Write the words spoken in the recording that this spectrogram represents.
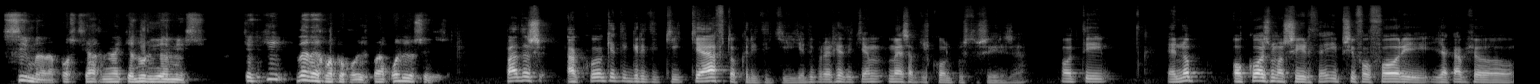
σήμερα πώς φτιάχνει ένα καινούριο εμείς. Και εκεί δεν έχουμε προχωρήσει πάρα πολύ ο ΣΥΡΙΖΑ. Πάντως, ακούω και την κριτική και αυτοκριτική, γιατί προέρχεται και μέσα από τους κόλπους του ΣΥΡΙΖΑ, ότι ενώ ο κόσμος ήρθε, οι ψηφοφόροι για κάποιο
